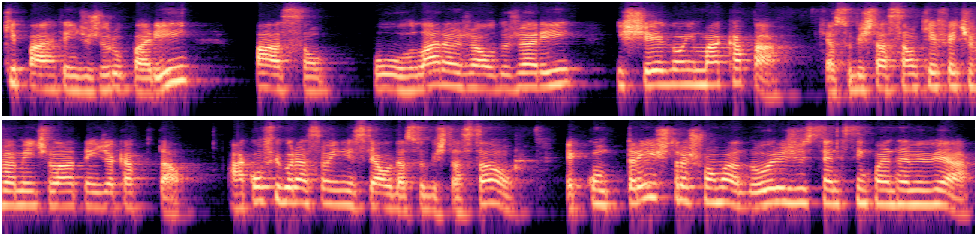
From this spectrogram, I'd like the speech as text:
que partem de Jurupari, passam por Laranjal do Jari e chegam em Macapá, que é a subestação que efetivamente lá atende a capital. A configuração inicial da subestação é com três transformadores de 150 MVA.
